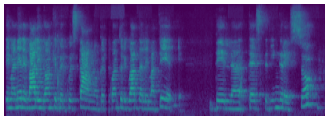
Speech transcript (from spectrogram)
rimanere valido anche per quest'anno per quanto riguarda le materie del test d'ingresso.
